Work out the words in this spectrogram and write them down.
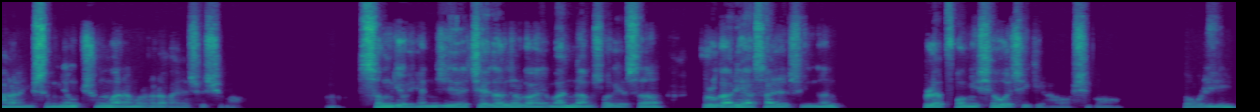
하나님 성령 충만함을 허락하여 주시고 어, 선교 현지의 제자들과의 만남 속에서 불가리아 살릴 수 있는 플랫폼이 세워지게 하옵시고 또 우리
